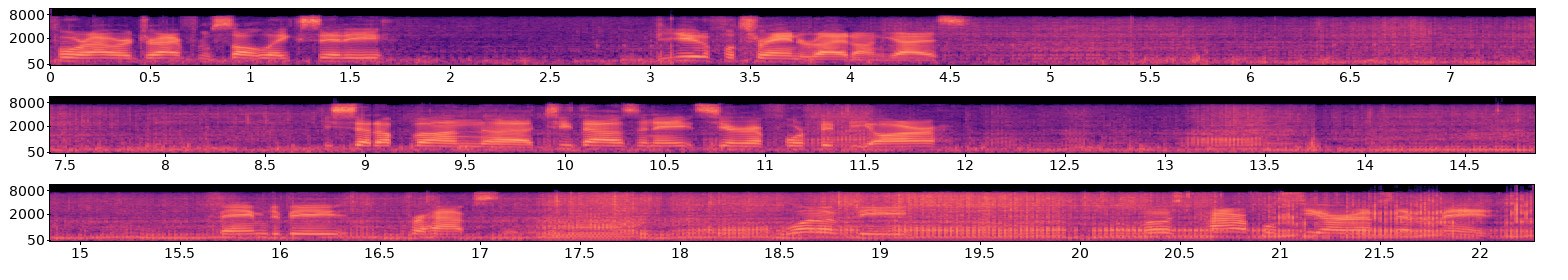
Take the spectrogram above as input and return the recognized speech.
Four hour drive from Salt Lake City. Beautiful train to ride on, guys. He set up on uh, the 2008 CRF 450R. Famed to be perhaps one of the most powerful CRFs ever made.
